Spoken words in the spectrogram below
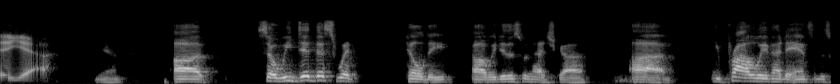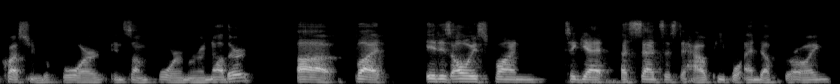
Uh, yeah. Yeah. Uh, so we did this with Hildy. Uh, we did this with Hejka. Uh, you probably have had to answer this question before in some form or another. Uh, but it is always fun to get a sense as to how people end up throwing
